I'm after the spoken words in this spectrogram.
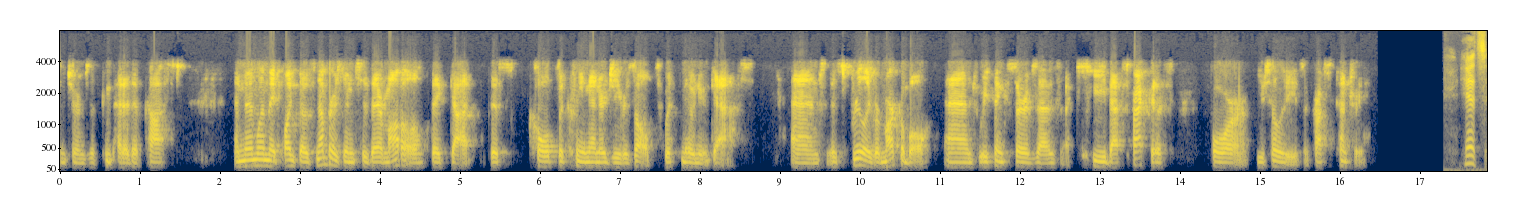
in terms of competitive cost? And then when they plug those numbers into their model, they got this coal to clean energy results with no new gas. And it's really remarkable and we think serves as a key best practice for utilities across the country. Yeah, it's,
